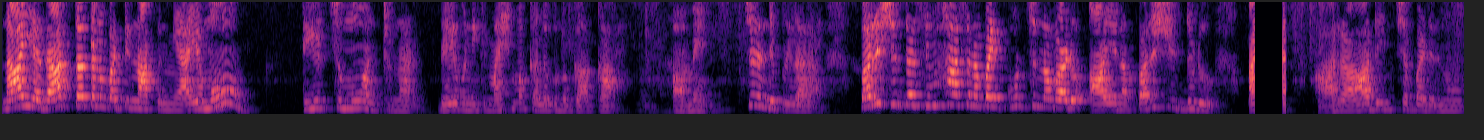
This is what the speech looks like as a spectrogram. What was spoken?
నా యథార్థతను బట్టి నాకు న్యాయము తీర్చుము అంటున్నాడు. దేవునికి మహిమ కలుగును గాక. ఆమె చూడండి ప్రిలారా పరిశుద్ధ సింహాసనపై కూర్చున్నవాడు ఆయన పరిశుద్ధుడు ఆరాధించబడను.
